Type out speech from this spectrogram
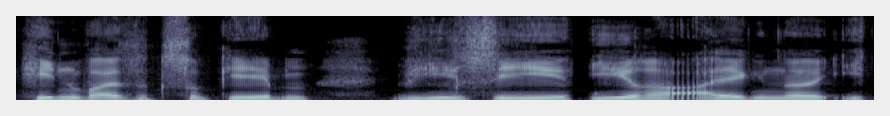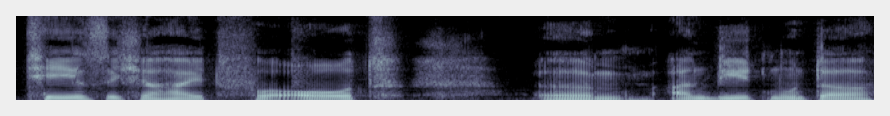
Hinweise zu geben, wie sie ihre eigene IT-Sicherheit vor Ort ähm, anbieten. Und da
